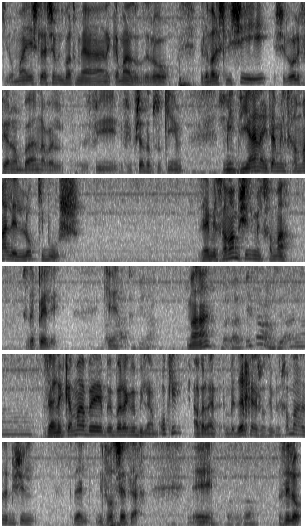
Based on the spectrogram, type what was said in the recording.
כאילו, מה יש להשם יתברך מהנקמה הזאת? זה לא... ודבר שלישי, שלא לפי הרמב"ן, אבל לפי, לפי פשט הפסוקים, מדיין הייתה מלחמה ללא כיבוש. זה היה מלחמה בשביל מלחמה, שזה פלא, כן? מה? בלק בלעם, זה היה... זה הנקמה בבלק ובלעם, אוקיי, אבל בדרך כלל כשעושים מלחמה זה בשביל, אתה יודע, לתפוס שטח. אה, זה לא,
